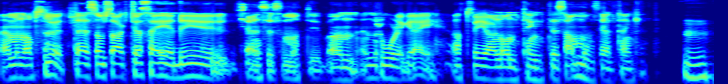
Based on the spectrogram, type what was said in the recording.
nej men absolut. Det är som sagt, jag säger, det är ju, känns det som att det är bara en, en rolig grej. Att vi gör någonting tillsammans helt enkelt. Mm.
